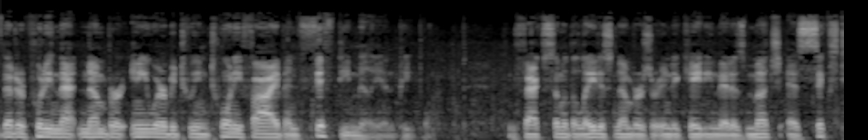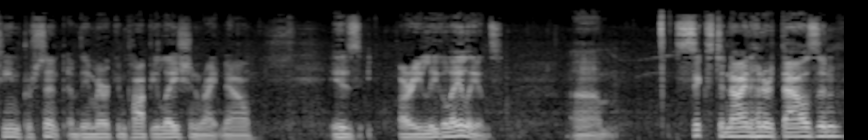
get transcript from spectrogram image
that are putting that number anywhere between 25 and 50 million people. In fact, some of the latest numbers are indicating that as much as 16% of the American population right now is are illegal aliens. Um, six to 900,000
